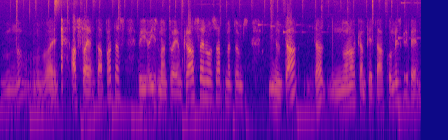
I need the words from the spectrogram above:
Nu, vai atstājam tāpat, izmantojam krāsainos apmetumus. Nu, tā tad nonākam pie tā, ko mēs gribējām.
